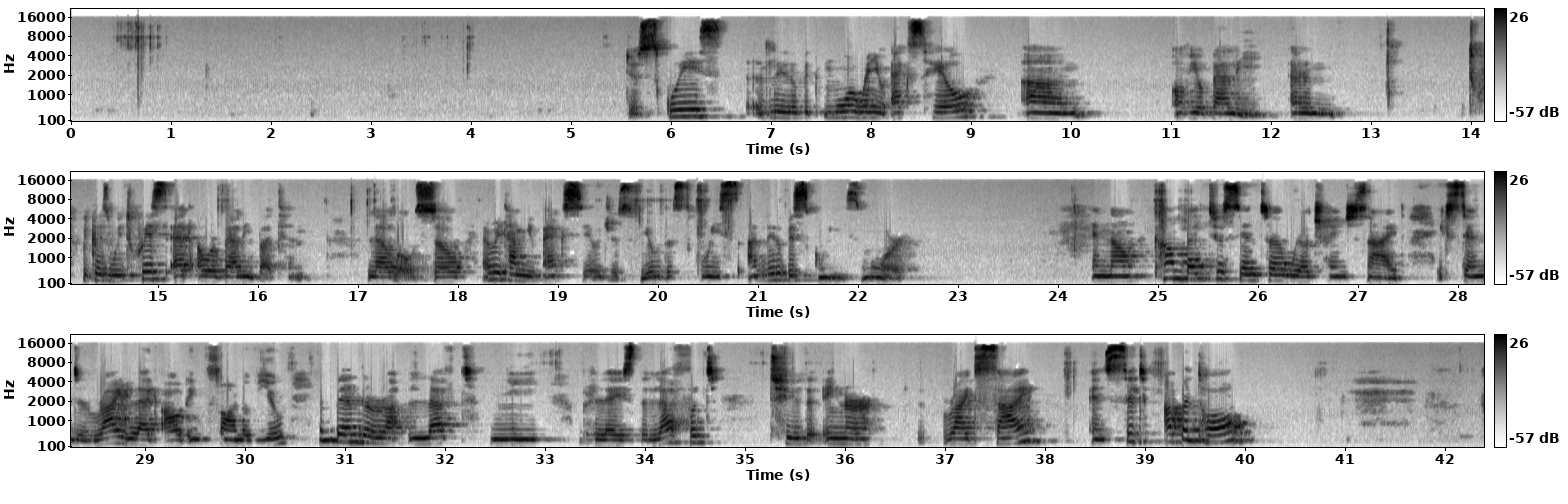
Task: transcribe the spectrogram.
Just squeeze a little bit more when you exhale um, of your belly um, because we twist at our belly button level. So every time you exhale, just feel the squeeze, a little bit squeeze more. And now come back to center, we'll change side. Extend the right leg out in front of you and bend the left knee. Place the left foot to the inner right side and sit up and tall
